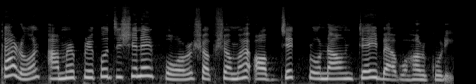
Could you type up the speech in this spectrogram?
কারণ আমরা প্রেপোজিশনের পর সবসময় অবজেক্ট প্রোনাউনটাই ব্যবহার করি।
